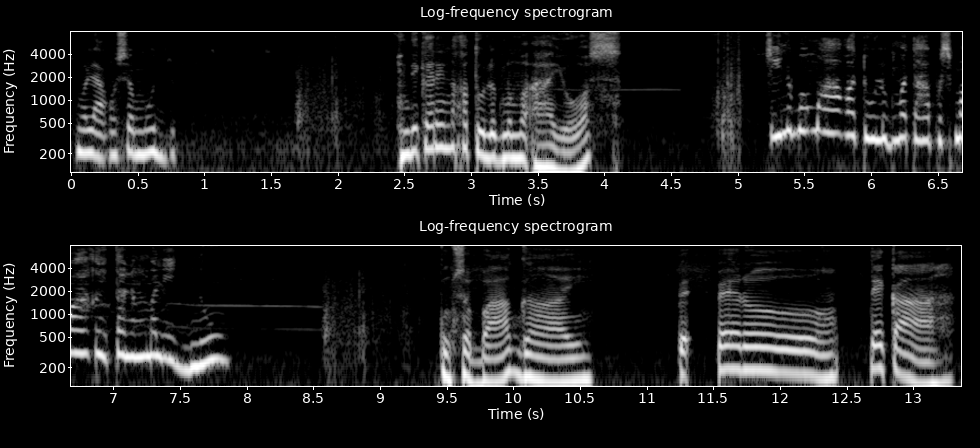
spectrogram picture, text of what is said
Wala ako sa mood. Hindi ka rin nakatulog na maayos? Sino bang makakatulog matapos makakita ng maligno? Kung sa bagay. Pe- pero, teka.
